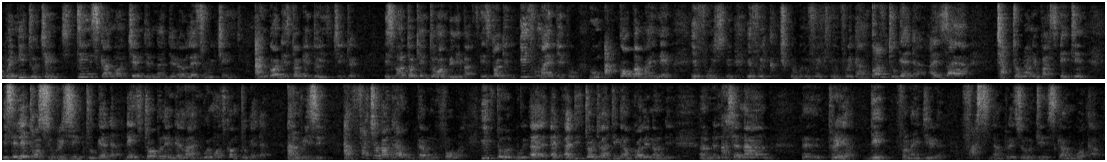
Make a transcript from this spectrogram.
we need to change. Things cannot change in Nigeria unless we change. And God is talking to his children He's not talking to unbelievers. He's talking, if my people who are called by my name, if we if we if we, if we can come together, Isaiah chapter 1 in verse 18. He said, Let us reason together. There is trouble in the land. We must come together and reason and fashion out how we can move forward. If the, uh, at, this juncture, I think I'm calling on the, on the National uh, Prayer Day for Nigeria, fasting and prayer, so things can work out.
